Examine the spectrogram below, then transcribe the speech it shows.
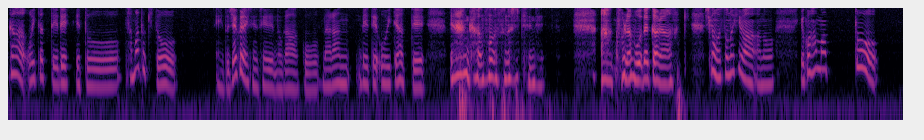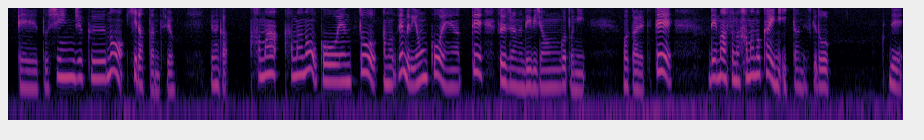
が置いてあってでえっとサマトキとえーと、ジャクライ先生のがこう並べて置いてあってでなんかもうその時点であコラボだから。しかもその日はあの横浜と,、えーと、新宿の日だったんですよ。でなんか浜浜の公演とあの全部で4公演あってそれぞれのディビジョンごとに分かれててでまあその浜の会に行ったんですけどで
